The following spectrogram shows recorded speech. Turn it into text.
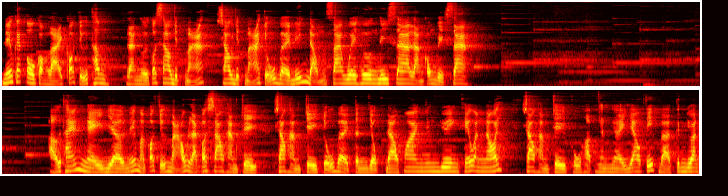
Nếu các ô còn lại có chữ thân là người có sao dịch mã, sao dịch mã chủ về biến động xa quê hương đi xa làm công việc xa. Ở tháng, ngày, giờ nếu mà có chữ mão là có sao hàm trì. Sao hàm trì chủ về tình dục, đào hoa, nhân duyên, khéo ăn nói. Sao hàm trì phù hợp ngành nghề giao tiếp và kinh doanh.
